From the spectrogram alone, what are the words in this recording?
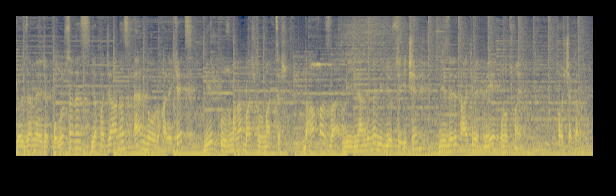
gözlemleyecek olursanız yapacağınız en doğru hareket bir uzmana başvurmaktır. Daha fazla bilgilendirme videosu için bizleri takip etmeyi unutmayın. Hoşçakalın.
